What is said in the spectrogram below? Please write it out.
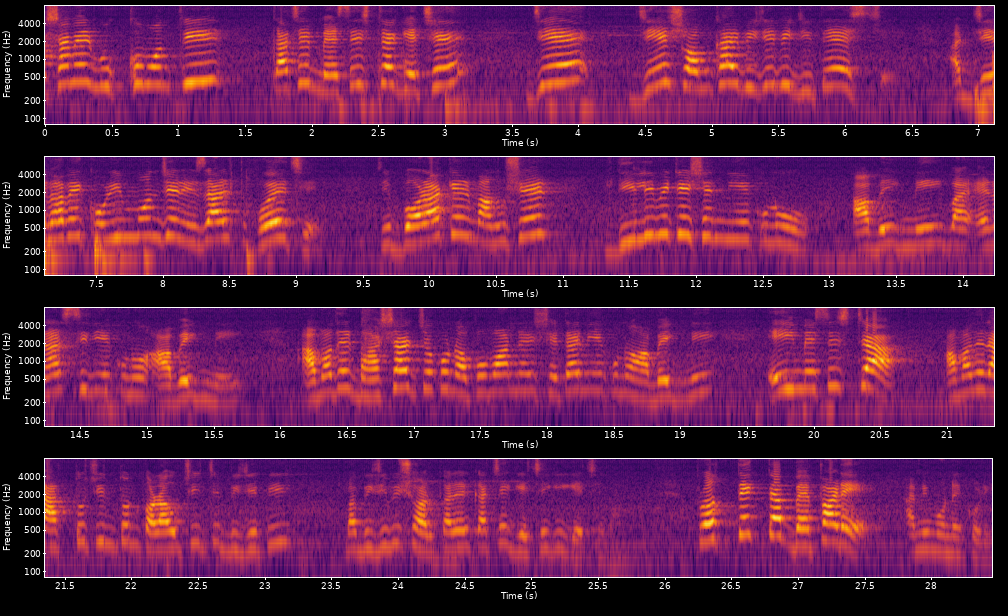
আসামের মুখ্যমন্ত্রীর কাছে মেসেজটা গেছে যে যে সংখ্যায় বিজেপি জিতে এসছে আর যেভাবে করিমগঞ্জে রেজাল্ট হয়েছে, যে বরাকের মানুষের ডিলিমিটেশন নিয়ে কোনো আবেগ নেই বা এনআরসি নিয়ে কোনো আবেগ নেই, আমাদের ভাষার যখন অপমান হয় সেটা নিয়ে কোনো আবেগ নেই, এই মেসেজটা আমাদের আত্মচিন্তন করা উচিত যে বিজেপি বা বিজেপি সরকারের কাছে গেছে কি গেছে না। প্রত্যেকটা ব্যাপারে আমি মনে করি।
